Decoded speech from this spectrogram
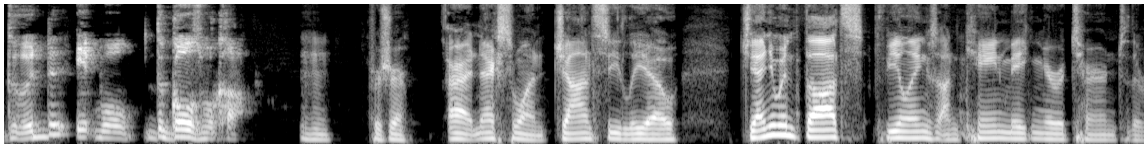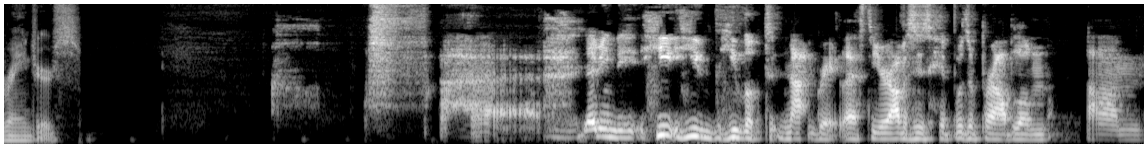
good, it will the goals will come. For sure. All right, next one. John C. Leo. Genuine thoughts, feelings on Kane making a return to the Rangers. Uh, I mean, he he he looked not great last year. Obviously, his hip was a problem. Um,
